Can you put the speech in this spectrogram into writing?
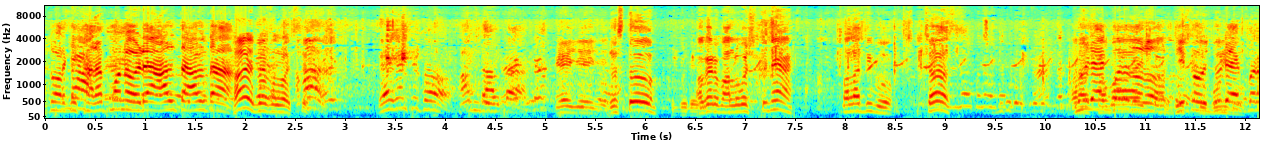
তোমার কি খারাপ মনে হয় হ্যাঁ এই যে দোস্ত ওকে না পালা দিব চস ওরা সবাই একবার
